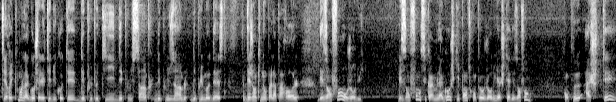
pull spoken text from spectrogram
théoriquement, la gauche, elle était du côté des plus petits, des plus simples, des plus humbles, des plus modestes, des gens qui n'ont pas la parole, des enfants aujourd'hui. Les enfants, c'est quand même la gauche qui pense qu'on peut aujourd'hui acheter des enfants qu'on peut acheter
